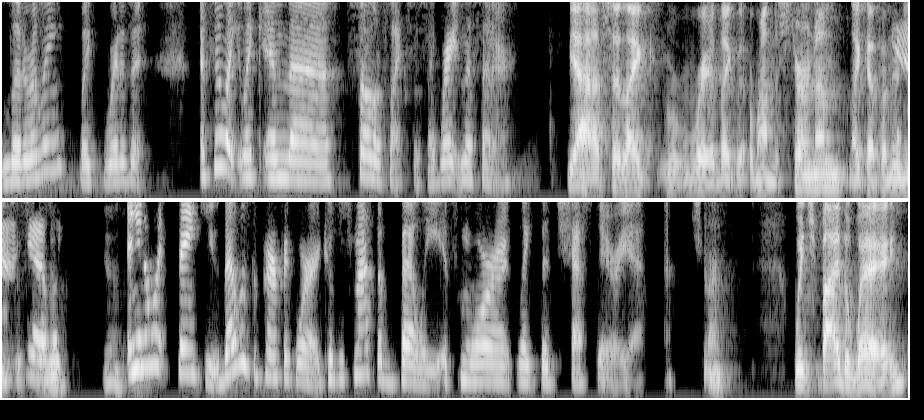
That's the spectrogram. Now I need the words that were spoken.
Literally, like where does it? I feel like like in the solar plexus, like right in the center. Yeah, so like where like around the sternum, like up underneath yeah, the sternum. Yeah, like, yeah. And you know what? Thank you. That was the perfect word because it's not the belly; it's more like the chest area. Sure. Which, by the way,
